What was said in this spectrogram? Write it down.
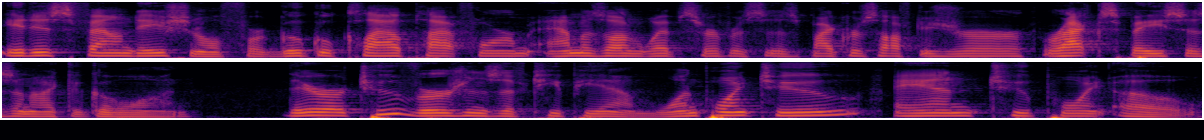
It is foundational for Google Cloud Platform, Amazon Web Services, Microsoft Azure, Rackspaces, and I could go on. There are two versions of TPM, 1.2 and 2.0.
